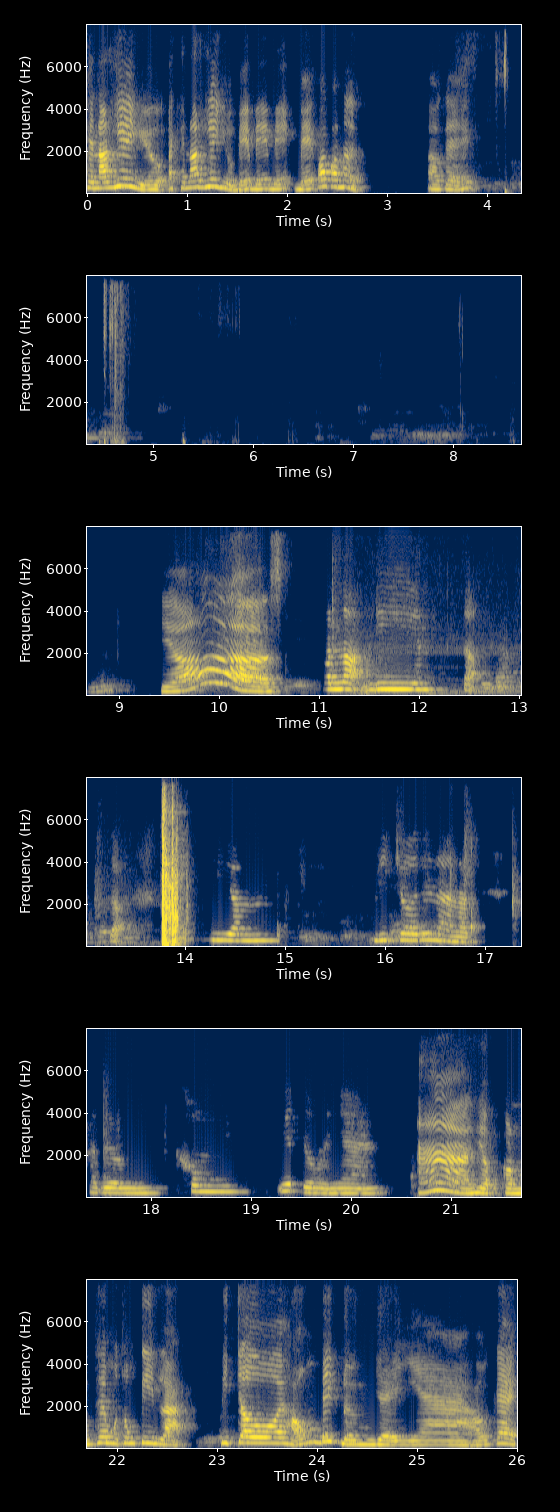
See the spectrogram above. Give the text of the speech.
cannot hear you. I cannot hear you. Bé, bé, bé, bé quá con ơi. Ok. Yes. Con lợn đi dạ, dạ, đi um, đi chơi thế nào là là đường không biết đường ở nhà. À, Hiệp còn thêm một thông tin là đi chơi không biết đường về nhà. Ok.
